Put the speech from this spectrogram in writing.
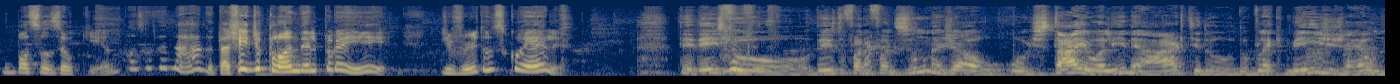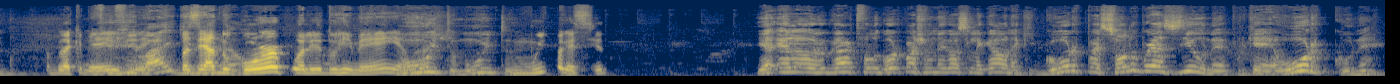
Não posso fazer o quê? Eu não posso fazer nada. Tá cheio de clone dele por aí. Divirtam-se com ele. Tem desde o, desde o Final Fantasy 1, né, já o, o style ali, né, a arte do, do Black Mage já é um O Black Mage, Vivi né? baseado então. no corpo ali do He-Man. eu muito, muito. Muito parecido. E ela, o Gato falou Gorpo, eu acho um negócio legal, né, que Gorpo é só no Brasil, né, porque é orco, né?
